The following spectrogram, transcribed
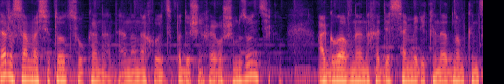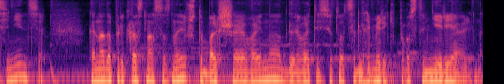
Та же самая ситуация у Канады. Она находится под очень хорошим зонтиком, а главное, находясь с Америкой на одном континенте, Канада прекрасно осознает, что большая война для, в этой ситуации для Америки просто нереальна.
